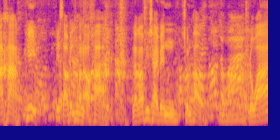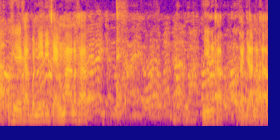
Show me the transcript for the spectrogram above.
อาขาพี่พี่สาวเป็นชนเผ่าอาขาแล้วก็พี่ชายเป็นชนเผ่าละวะลวะโอเคครับ วันนี้ดีใจมากๆนะครับ นี่นะครับญาติญาติๆนะครับ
